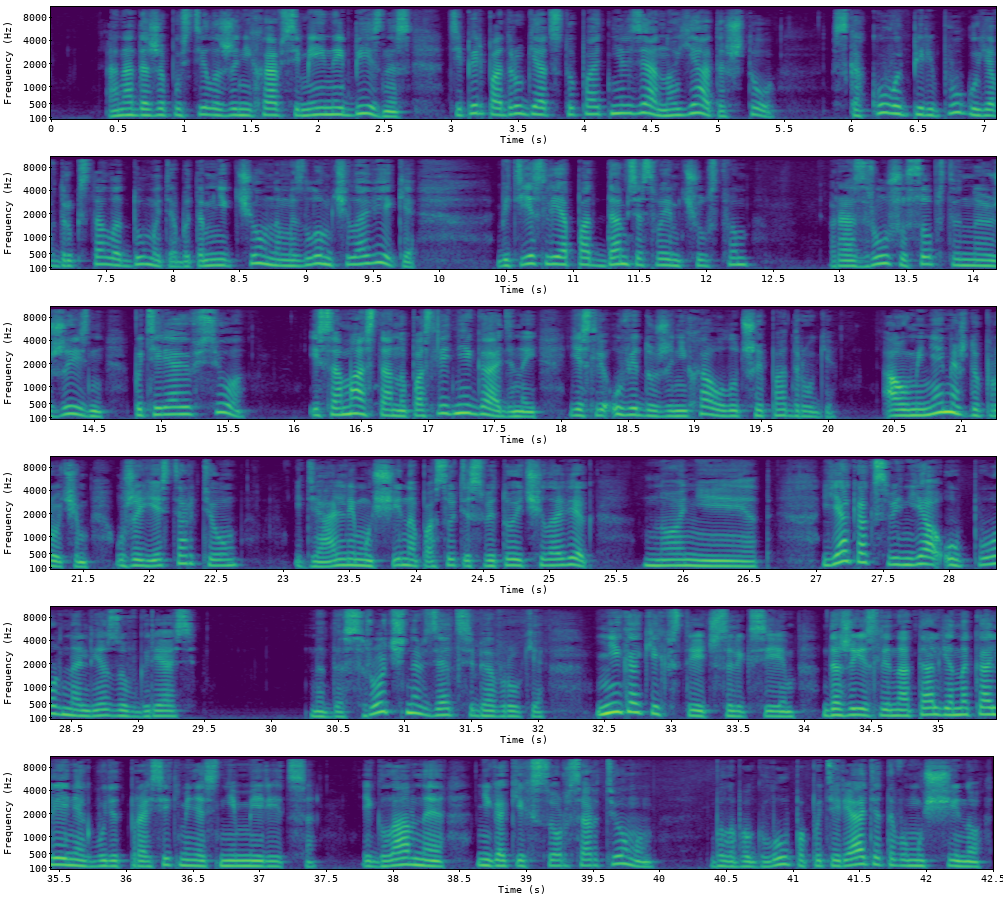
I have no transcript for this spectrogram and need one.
Она даже пустила жениха в семейный бизнес. Теперь подруге отступать нельзя. Но я-то что? С какого перепугу я вдруг стала думать об этом никчемном и злом человеке? Ведь если я поддамся своим чувствам, разрушу собственную жизнь, потеряю все. И сама стану последней гадиной, если уведу жениха у лучшей подруги. А у меня, между прочим, уже есть Артем. Идеальный мужчина, по сути, святой человек. Но нет, я, как свинья, упорно лезу в грязь. Надо срочно взять себя в руки. Никаких встреч с Алексеем, даже если Наталья на коленях будет просить меня с ним мириться. И главное, никаких ссор с Артемом. Было бы глупо потерять этого мужчину.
